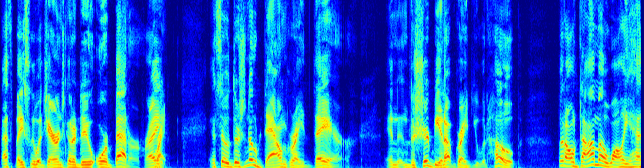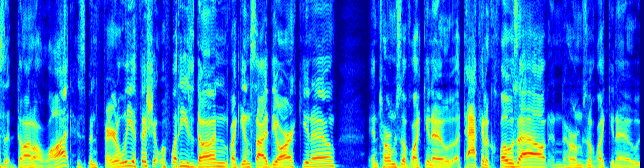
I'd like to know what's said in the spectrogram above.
that's basically what Jaren's going to do, or better, right? Right. And so there's no downgrade there. And there should be an upgrade, you would hope. But Aldama, while he hasn't done a lot, has been fairly efficient with what he's done, like inside the arc, you know, in terms of like, you know, attacking a closeout, in terms of like, you know,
